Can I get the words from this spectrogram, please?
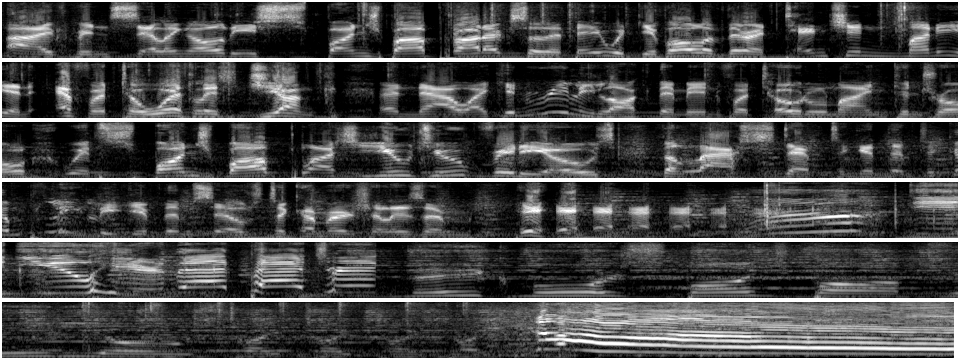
I've been selling all these SpongeBob products so that they would give all of their attention, money, and effort to worthless junk. And now I can really lock them in for total mind control with SpongeBob plus YouTube videos. The last step to get them to completely give themselves to commercialism. huh? Did you hear that, Patrick? Make more SpongeBob videos. Type, type, type, type. huh?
